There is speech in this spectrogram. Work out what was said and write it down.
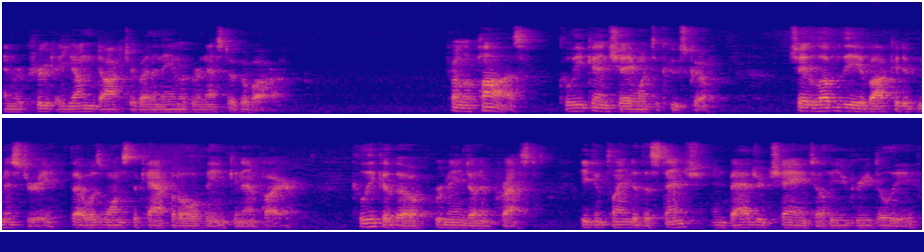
and recruit a young doctor by the name of Ernesto Guevara. From La Paz, Calica and Che went to Cusco. Che loved the evocative mystery that was once the capital of the Incan Empire. Calica, though, remained unimpressed. He complained of the stench and badgered Che until he agreed to leave.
